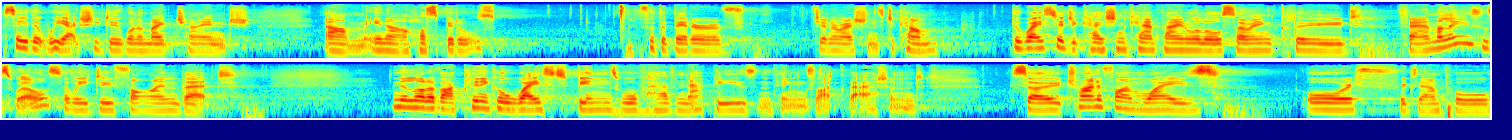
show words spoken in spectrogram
see that we actually do want to make change um, in our hospitals for the better of generations to come. The waste education campaign will also include families as well, so we do find that in a lot of our clinical waste bins we'll have nappies and things like that, and so trying to find ways or if, for example,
